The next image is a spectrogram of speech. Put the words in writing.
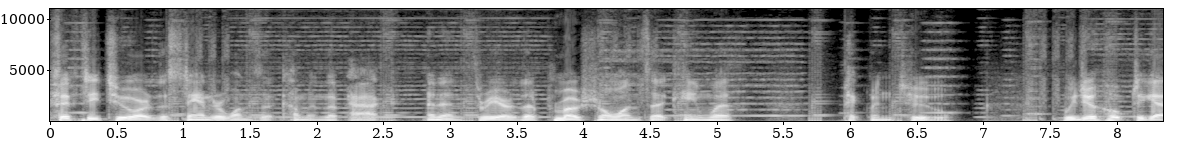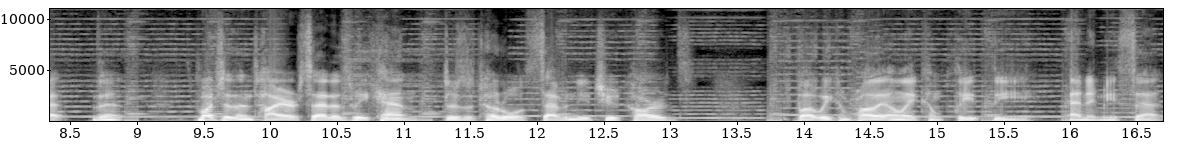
52 are the standard ones that come in the pack, and then 3 are the promotional ones that came with Pikmin 2. We do hope to get the, as much of the entire set as we can. There's a total of 72 cards, but we can probably only complete the enemy set.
